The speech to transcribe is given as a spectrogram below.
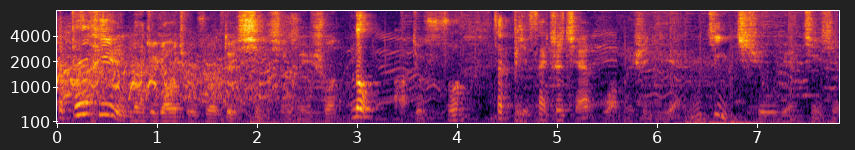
那波黑人呢就要求说对性行为说 no 啊，就是说在比赛之前，我们是严禁球员进行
